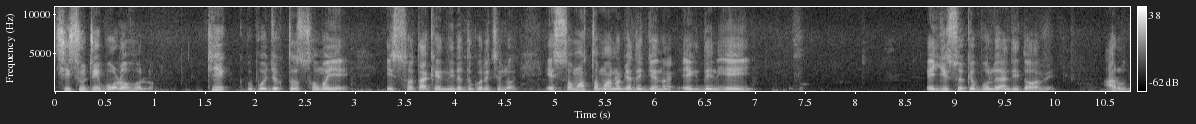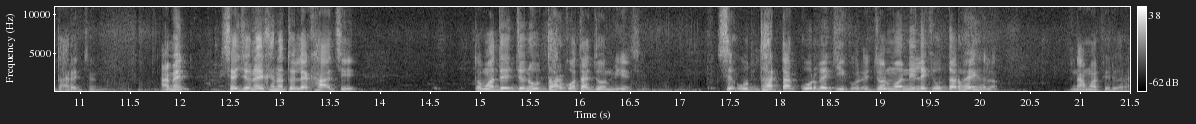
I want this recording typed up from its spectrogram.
শিশুটি বড় হলো। ঠিক উপযুক্ত সময়ে ঈশ্বর তাকে নিরত করেছিল। এই সমস্ত মানব জাতির জন্য একদিন এই এই যিশুকে বলিদান দিতে হবে আর উদ্ধারের জন্য। আমেন? সেই জন্য এখানে তো লেখা আছে, তোমাদের জন্য উদ্ধার কথা জন্মিয়েছে। সে উদ্ধারটা করবে কি করে? জন্ম নিলে কি উদ্ধার হয়ে গেল? না, আমার ফিরবেরা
